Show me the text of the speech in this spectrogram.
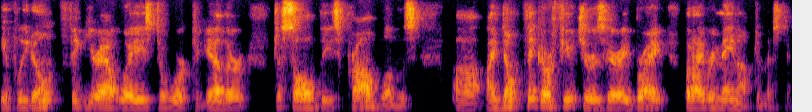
if we don't figure out ways to work together to solve these problems, uh, I don't think our future is very bright, but I remain optimistic.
